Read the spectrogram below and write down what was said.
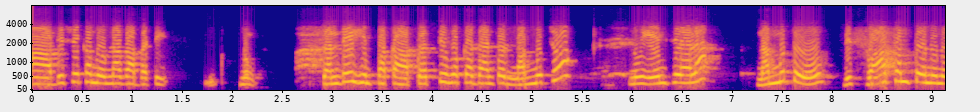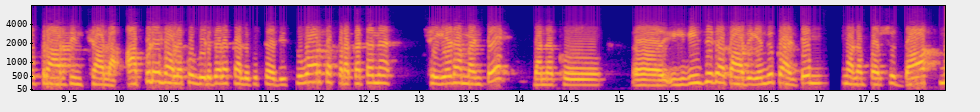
ఆ అభిషేకంలో ఉన్నావు కాబట్టి సందేహింపక ప్రతి ఒక్క దాంట్లో నమ్ముచు నువ్వు ఏం చేయాలా? నమ్ముతూ విశ్వాసంతో నువ్వు ప్రార్థించాలా? అప్పుడే వాళ్ళకు విడుదల కలుగుతుంది. సువార్త ప్రకటన చేయడం అంటే మనకు ఈజీగా కాదు. ఎందుకంటే మనం పరిశుద్ధాత్మ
